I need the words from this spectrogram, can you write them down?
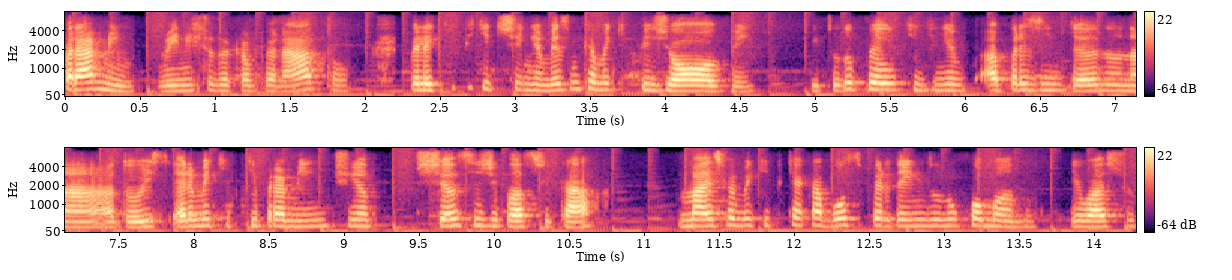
para mim, no início do campeonato, pela equipe que tinha, mesmo que é uma equipe jovem, e tudo pelo que vinha apresentando na A2, era uma equipe que para mim tinha chances de classificar, mas foi uma equipe que acabou se perdendo no comando. Eu acho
